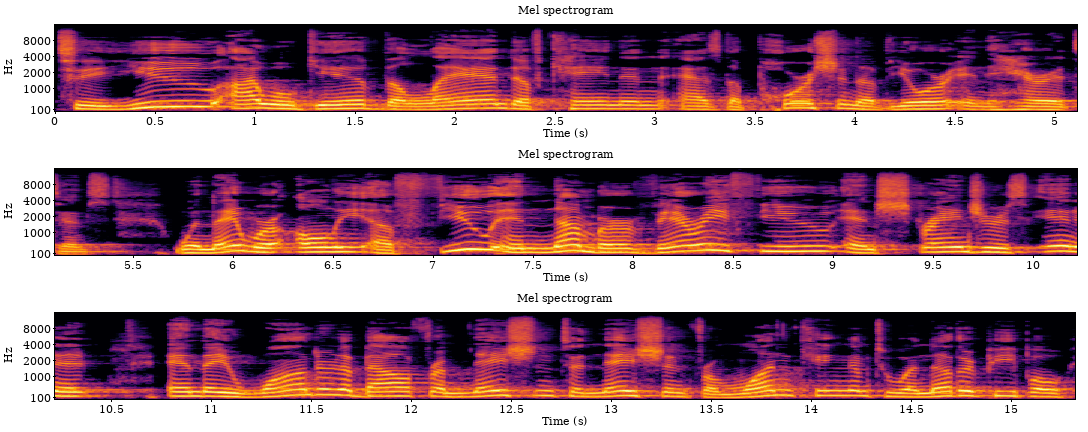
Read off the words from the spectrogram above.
to you I will give the land of Canaan as the portion of your inheritance. When they were only a few in number, very few and strangers in it, and they wandered about from nation to nation, from one kingdom to another people,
